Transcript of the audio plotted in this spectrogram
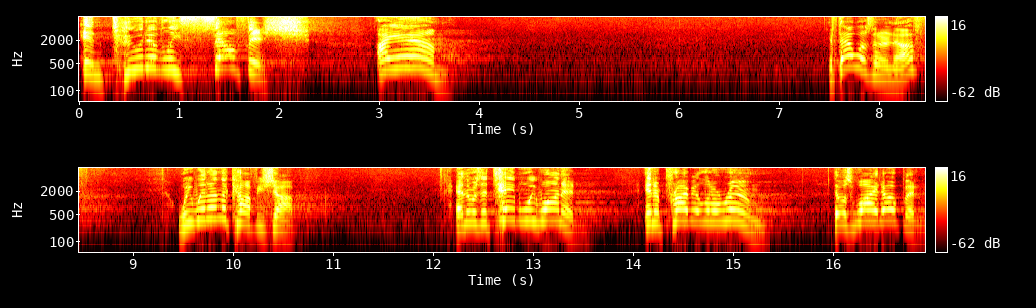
intuitively selfish I am. If that wasn't enough, we went in the coffee shop and there was a table we wanted in a private little room that was wide open.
